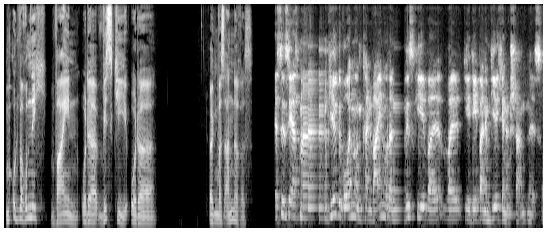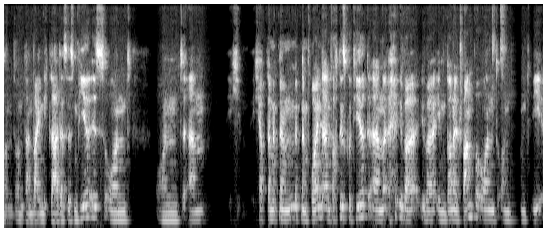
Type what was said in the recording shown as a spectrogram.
Und warum nicht Wein oder Whisky oder irgendwas anderes? Es ist erstmal ein Bier geworden und kein Wein oder ein Whisky, weil, weil die Idee bei einem Bierchen entstanden ist. Und, und dann war eigentlich klar, dass es ein Bier ist. Und, und ähm, ich, ich habe da mit einem, mit einem Freund einfach diskutiert ähm, über, über eben Donald Trump und, und, und wie,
